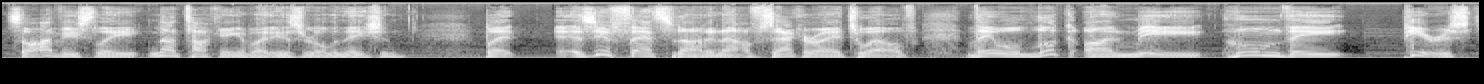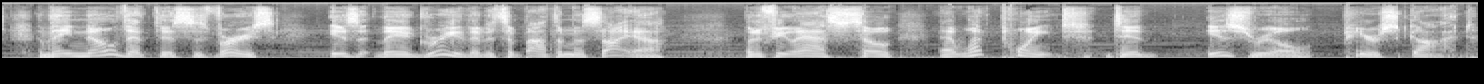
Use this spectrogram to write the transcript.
So, obviously, not talking about Israel, the nation. But as if that's not enough, Zechariah 12, they will look on me, whom they pierced. They know that this is verse is, they agree that it's about the Messiah. But if you ask, so at what point did Israel pierce God?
